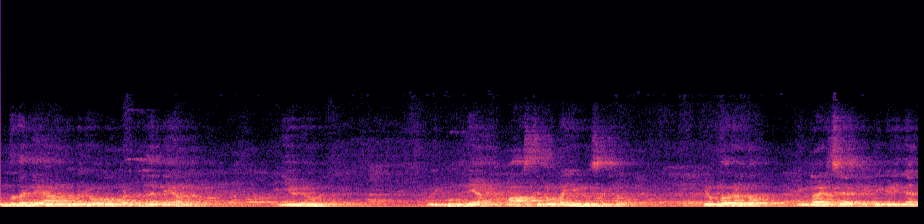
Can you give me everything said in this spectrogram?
ഒന്ന് തന്നെയാണെന്നുള്ളൊരു ഓർമ്മപ്പെടുത്തൽ തന്നെയാണ് ഈ ഒരു പുണ്യ മാസത്തിലുള്ള ഈ ഒരു സംഘം ഈ ഒന്നോ രണ്ടോ തിങ്കളാഴ്ച എത്തിക്കഴിഞ്ഞാൽ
